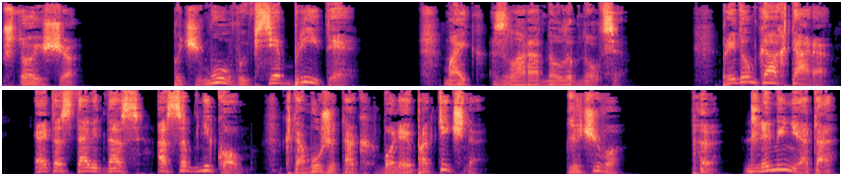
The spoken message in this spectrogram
«Что еще?» «Почему вы все бриты?» Майк злорадно улыбнулся. «Придумка Ахтара. Это ставит нас особняком. К тому же так более практично». «Для чего?» «Для меня-то».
